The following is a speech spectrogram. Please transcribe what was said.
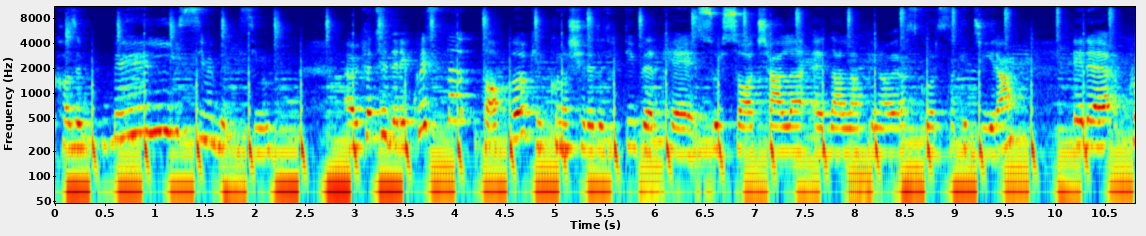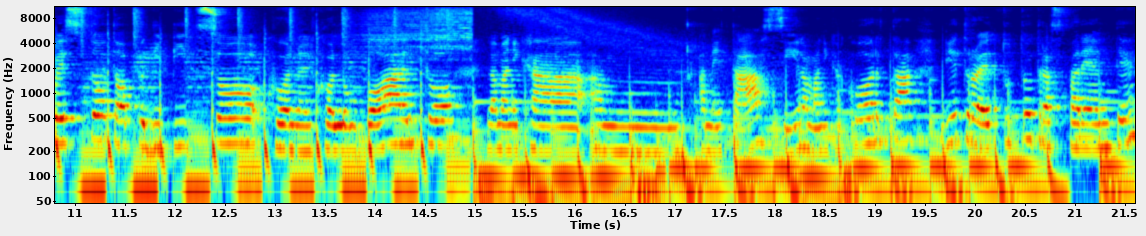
cose bellissime, bellissime. Allora, vi faccio vedere questa top che conoscerete tutti perché sui social è dalla primavera scorsa che gira ed è questo top di pizzo con il collo un po' alto, la manica um, a metà, sì, la manica corta, dietro è tutto trasparente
